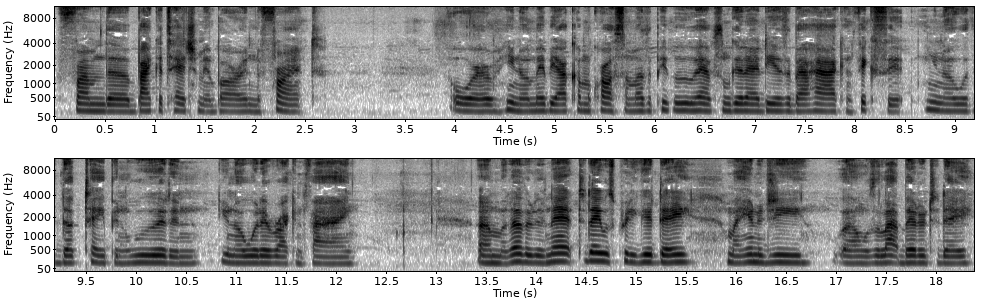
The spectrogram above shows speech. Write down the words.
from the bike attachment bar in the front. Or you know maybe i'll come across some other people who have some good ideas about how i can fix it you know with duct tape and wood and you know whatever i can find. Um, but other than that today was pretty good day. My energy uh, was a lot better today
